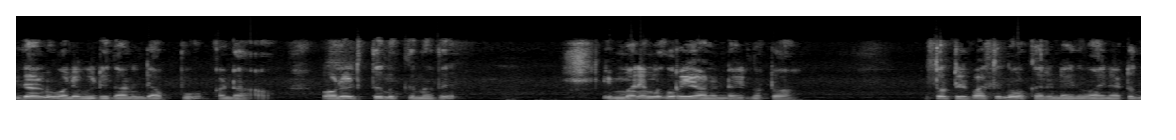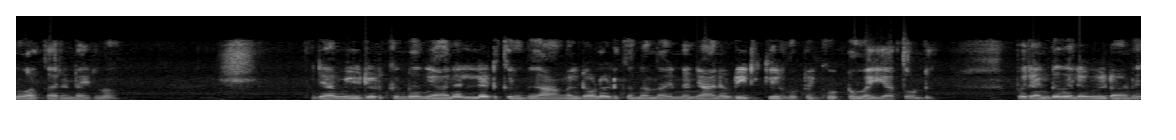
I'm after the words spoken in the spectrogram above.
ഇതാണ് ഓല വീട്. ഇതാണ് എന്റെ അപ്പു. കണ്ട? ഓല എടുത്ത് നിൽക്കുന്നത് ഇമ്മ ഞങ്ങൾ കുറേ ആളുണ്ടായിരുന്നു കേട്ടോ തൊട്ടിൽപ്പാലത്തു നിന്നും ആൾക്കാരുണ്ടായിരുന്നു. വയനാട്ടിൽ നിന്നും ആൾക്കാരുണ്ടായിരുന്നു. ഞാൻ വീഡിയോ എടുക്കുന്നത് ഞാനല്ല എടുക്കുന്നത്. ആങ്ങളുടെ ഓളം എടുക്കുന്നത്. എന്നാൽ പിന്നെ ഞാനവിടെ ഇരിക്കുമായിരുന്നു കേട്ടോ എനിക്ക് ഒട്ടും വയ്യാത്തതുകൊണ്ട് ഇപ്പോൾ രണ്ട് നില വീടാണ്.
